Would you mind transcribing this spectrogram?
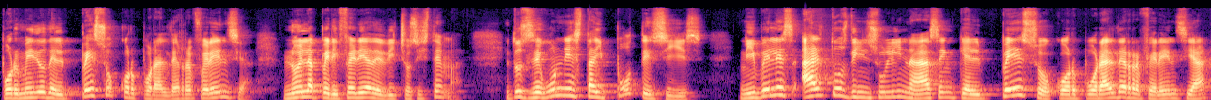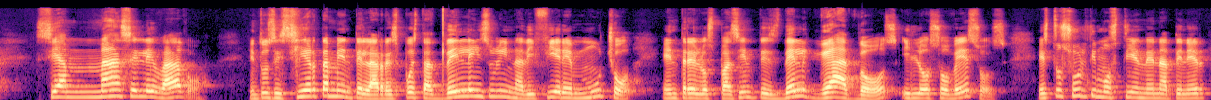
por medio del peso corporal de referencia, no en la periferia de dicho sistema. Entonces, según esta hipótesis, niveles altos de insulina hacen que el peso corporal de referencia sea más elevado entonces, ciertamente la respuesta de la insulina difiere mucho entre los pacientes delgados y los obesos. Estos últimos tienden a tener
